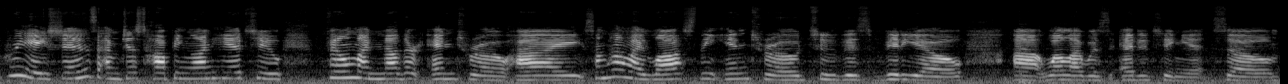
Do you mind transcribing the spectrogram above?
Creations. I'm just hopping on here to film another intro. I somehow I lost the intro to this video uh, while I was editing it. So,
